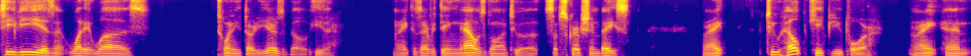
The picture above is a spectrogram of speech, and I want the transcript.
TV isn't what it was 20, 30 years ago either, right? Because everything now is going to a subscription base, right? To help keep you poor, right? And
